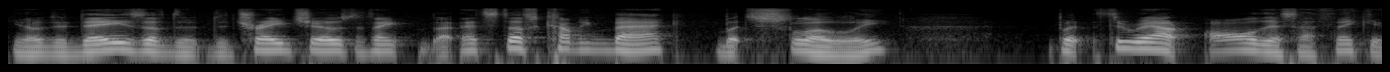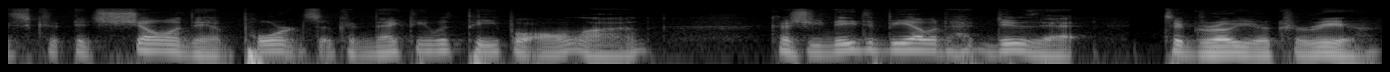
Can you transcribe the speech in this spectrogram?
You know, the days of the, the trade shows and things, that stuff's coming back, but slowly. But throughout all this, I think it's it's showing the importance of connecting with people online because you need to be able to do that to grow your career.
